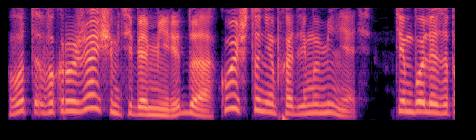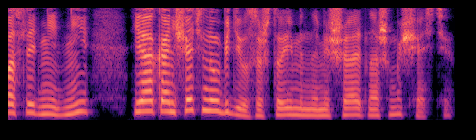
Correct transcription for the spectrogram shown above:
Вот в окружающем тебя мире, да, кое-что необходимо менять. Тем более за последние дни я окончательно убедился, что именно мешает нашему счастью.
